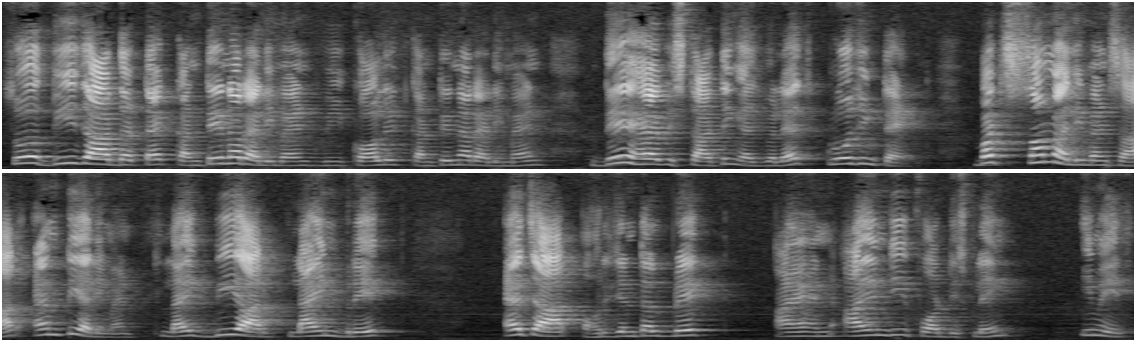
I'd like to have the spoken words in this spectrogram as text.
So these are the tag container element. We call it container element they have starting as well as closing tag but some elements are empty element like BR line break HR horizontal break and IMG for displaying image.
